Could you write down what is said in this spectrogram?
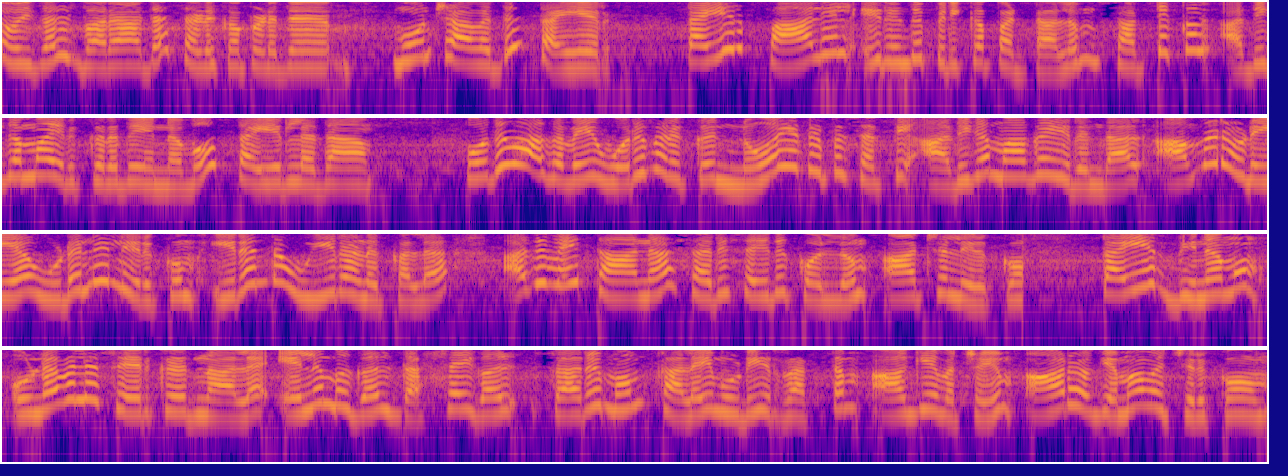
நோய்கள் வராத தடுக்கப்படுது. மூன்றாவது தயிர். தயிர் பாலில் இருந்து பிரிக்கப்பட்டாலும் சத்துக்கள் அதிகமாக இருக்கிறது என்னவோ தயிரில் தான் பொதுவாகவே ஒருவருக்கு நோய் எதிர்ப்பு சக்தி அதிகமாக இருந்தால் அவருடைய உடலில் இருக்கும் இறந்த உயிரணுக்களை அதுவே தானாக சரி செய்து கொள்ளும் ஆற்றல் இருக்கும். தயிர் தினமும் உணவில் சேர்க்கிறதுனால எலும்புகள் தசைகள் சருமம் தலைமுடி ரத்தம் ஆகியவற்றையும் ஆரோக்கியமாக வச்சிருக்கும்.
